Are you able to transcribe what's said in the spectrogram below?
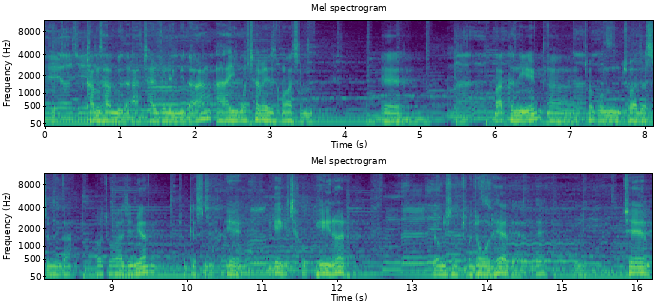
그, 감사합니다. 잘 들립니다. 아이고 참여해서 고맙습니다. 예. 마크님, 어, 조금 좋아졌습니다. 더 좋아지면 좋겠습니다. 예. 이게, 이게 자꾸 개인을 여기서 조정을 해야 되는데, 음, 제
